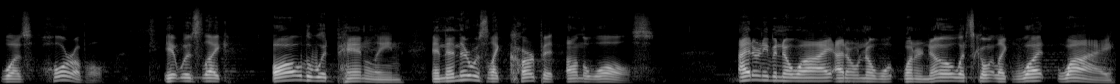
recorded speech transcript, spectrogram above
was horrible. It was like all the wood paneling, and then there was like carpet on the walls. I don't even know why. I don't know want to know what's going like what why.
